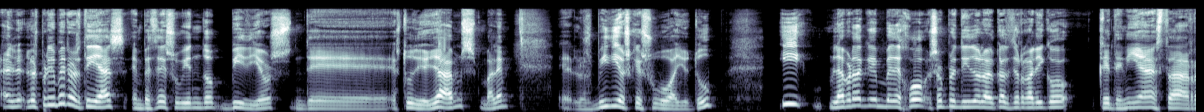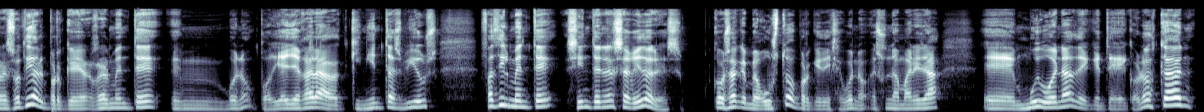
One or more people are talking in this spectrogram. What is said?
Los primeros días empecé subiendo vídeos de Studio Jams, ¿vale? Eh, los vídeos que subo a YouTube. Y la verdad que me dejó sorprendido el alcance orgánico que tenía esta red social, porque realmente, em, bueno, podía llegar a 500 views fácilmente sin tener seguidores. Cosa que me gustó, porque dije, bueno, es una manera eh, muy buena de que te conozcan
